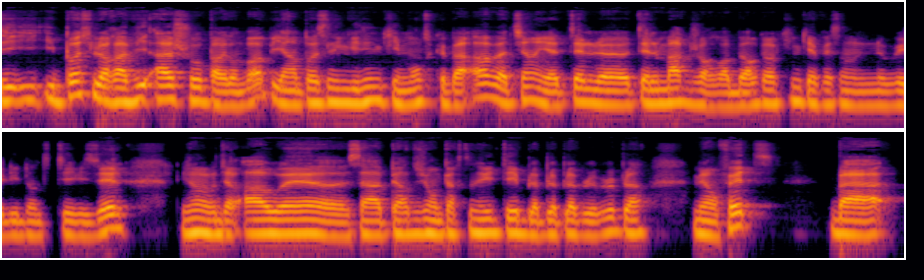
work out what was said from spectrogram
Ils, postent leur avis à chaud, par exemple. Hop, il y a un post LinkedIn qui montre que bah, oh, bah tiens, il y a telle, telle marque, genre Burger King, qui a fait son nouvelle identité visuelle. Les gens vont dire Ah ouais, euh, ça a perdu en personnalité, blablabla. Bla, bla, bla, Mais en fait, bah,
